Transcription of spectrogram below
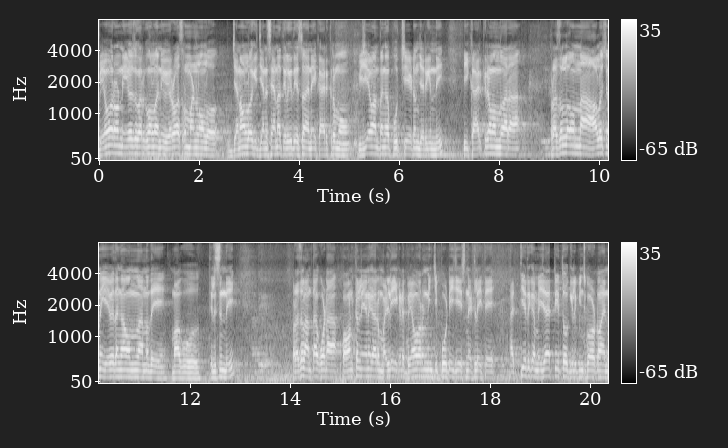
భీమవరం నియోజకవర్గంలోని వీరవాసరం మండలంలో జనంలోకి జనసేన తెలుగుదేశం అనే కార్యక్రమం విజయవంతంగా పూర్తి చేయడం జరిగింది. ఈ కార్యక్రమం ద్వారా ప్రజల్లో ఉన్న ఆలోచన ఏ విధంగా ఉందన్నది మాకు తెలిసింది. ప్రజలంతా కూడా పవన్ కళ్యాణ్ గారు మళ్ళీ ఇక్కడ భీమవరం నుంచి పోటీ చేసినట్లయితే అత్యధిక మెజార్టీతో గెలిపించుకోవడం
